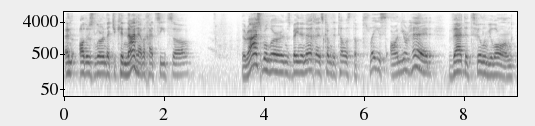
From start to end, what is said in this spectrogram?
and others learned that you cannot have a chatzitza. The Rashba learns Beyinecha is coming to tell us the place on your head that the tefillin belong,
